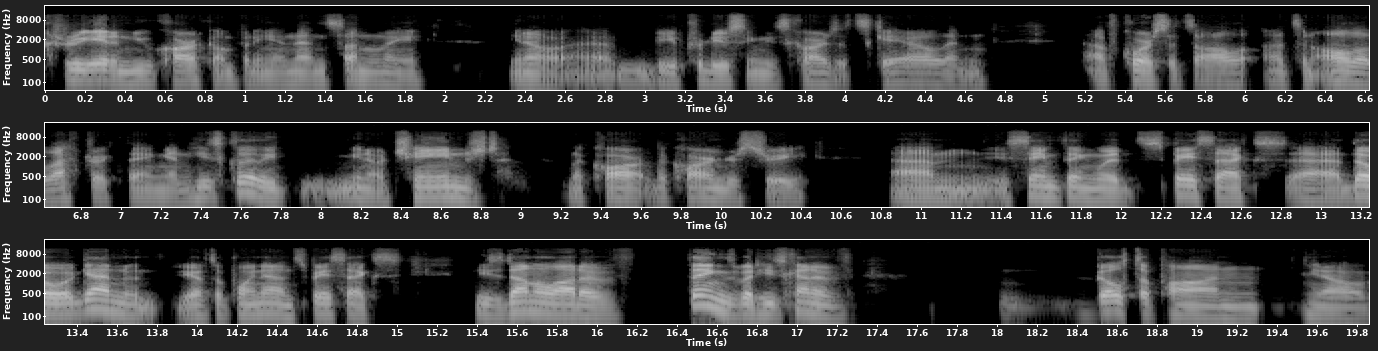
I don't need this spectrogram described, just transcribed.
create a new car company and then suddenly, you know, uh, be producing these cars at scale. And of course, it's all it's an all electric thing. And he's clearly, you know, changed the car the car industry. Um, same thing with SpaceX. Uh, though again, you have to point out in SpaceX, he's done a lot of things, but he's kind of built upon you know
